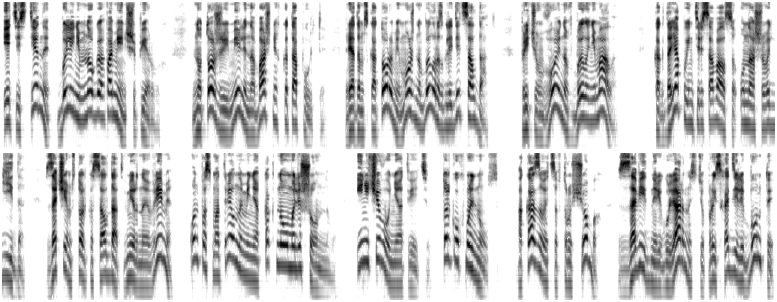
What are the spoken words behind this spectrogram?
Эти стены были немного поменьше первых, но тоже имели на башнях катапульты, рядом с которыми можно было разглядеть солдат. Причем воинов было немало. Когда я поинтересовался у нашего гида, зачем столько солдат в мирное время, он посмотрел на меня как на умалишенного и ничего не ответил, только ухмыльнулся. Оказывается, в трущобах с завидной регулярностью происходили бунты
